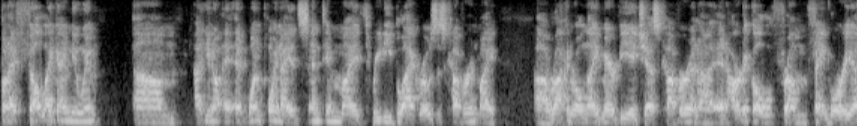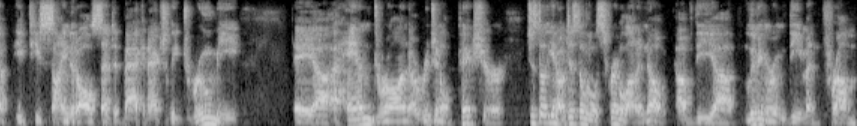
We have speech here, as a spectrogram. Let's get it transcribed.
but I felt like I knew him. Um, I, you know, at, at one point, I had sent him my 3D Black Roses cover and my uh, Rock and Roll Nightmare VHS cover and uh, an article from Fangoria. He, he signed it all, sent it back, and actually drew me a, uh, a hand drawn original picture, just a, you know, just a little scribble on a note of the uh, living room demon from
